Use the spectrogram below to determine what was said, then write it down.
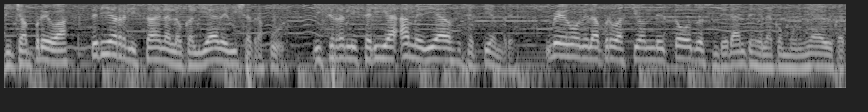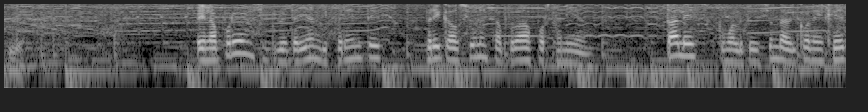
Dicha prueba sería realizada en la localidad de Villa Trafur y se realizaría a mediados de septiembre, luego de la aprobación de todos los integrantes de la comunidad educativa. En la prueba se implementarían diferentes precauciones aprobadas por sanidad, tales como la utilización de alcohol en gel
